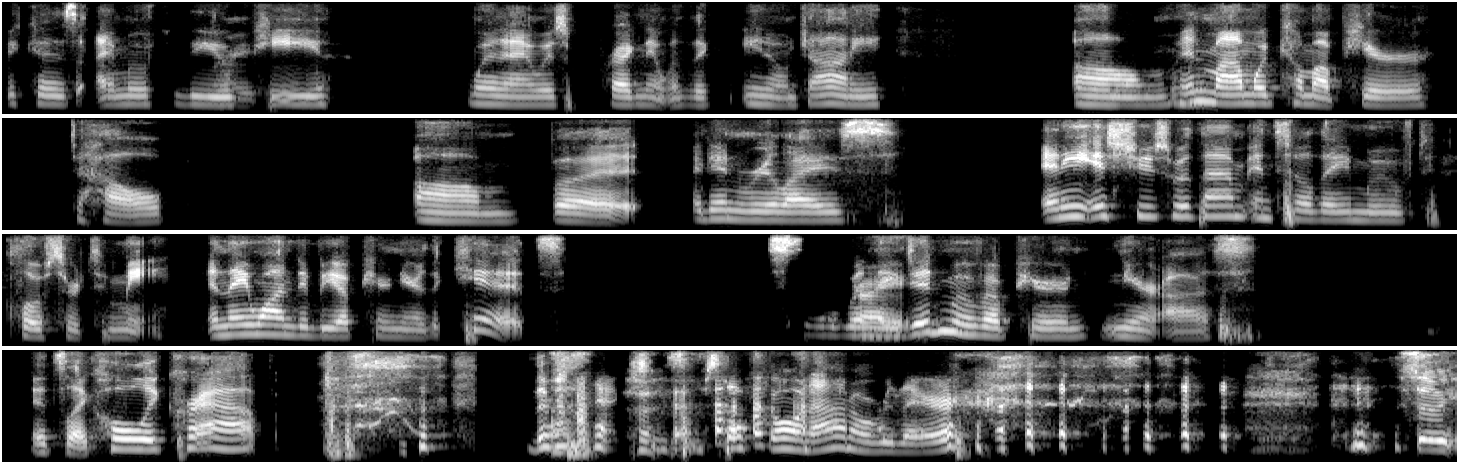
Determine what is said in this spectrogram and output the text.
because I moved to the right. UP when I was pregnant with the, you know, Johnny. Um, mm-hmm. and mom would come up here to help. Um, but I didn't realize any issues with them until they moved closer to me and they wanted to be up here near the kids. So when right. they did move up here near us, it's like, holy crap. there was actually some stuff going on over there. so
